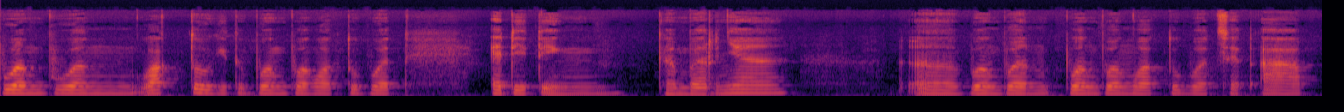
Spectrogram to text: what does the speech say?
buang-buang waktu gitu. Buang-buang waktu buat editing gambarnya uh, buang-buang buang-buang waktu buat setup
